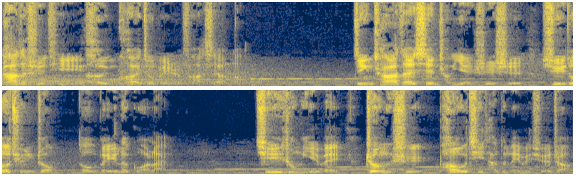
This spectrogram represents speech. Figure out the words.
她的尸体很快就被人发现了。警察在现场验尸时，许多群众都围了过来，其中一位正是抛弃他的那位学长。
